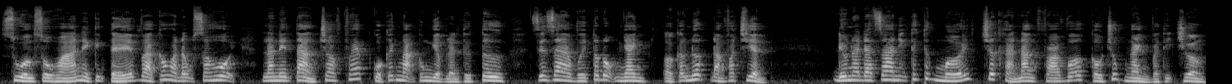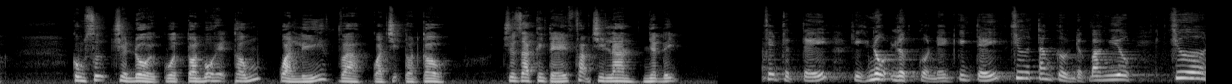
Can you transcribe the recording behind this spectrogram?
Xu hướng số hóa nền kinh tế và các hoạt động xã hội là nền tảng cho phép của cách mạng công nghiệp lần thứ tư diễn ra với tốc độ nhanh ở các nước đang phát triển. Điều này đặt ra những thách thức mới trước khả năng phá vỡ cấu trúc ngành và thị trường, cùng sự chuyển đổi của toàn bộ hệ thống quản lý và quản trị toàn cầu. Chuyên gia kinh tế Phạm Chi Lan nhận định. Trên thực tế thì nội lực của nền kinh tế chưa tăng cường được bao nhiêu chưa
